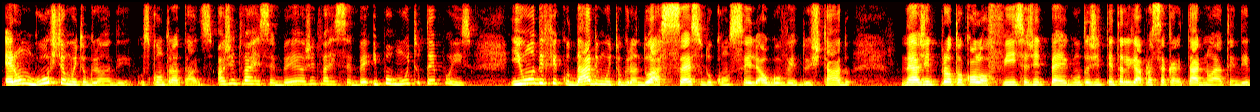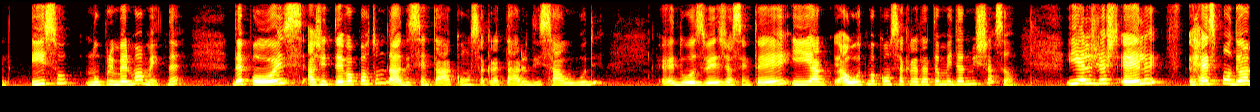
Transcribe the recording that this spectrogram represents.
era uma angústia muito grande os contratados. A gente vai receber, a gente vai receber, e por muito tempo isso. E uma dificuldade muito grande do acesso do conselho ao governo do estado, né, a gente protocola ofício, a gente pergunta, a gente tenta ligar para a secretária, não é atendido. Isso no primeiro momento, né? Depois, a gente teve a oportunidade de sentar com o secretário de saúde, é, duas vezes já sentei, e a, a última com o secretário também de administração. E ele, ele respondeu a,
